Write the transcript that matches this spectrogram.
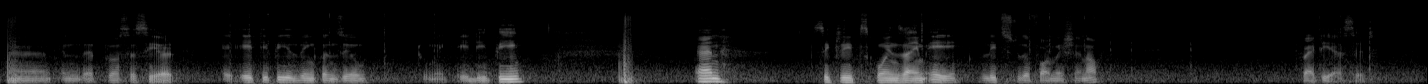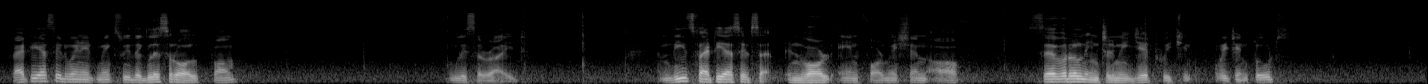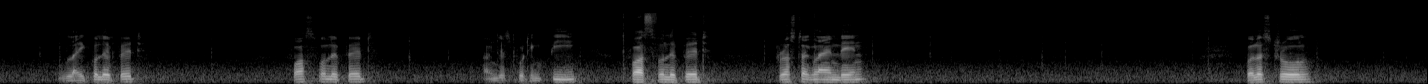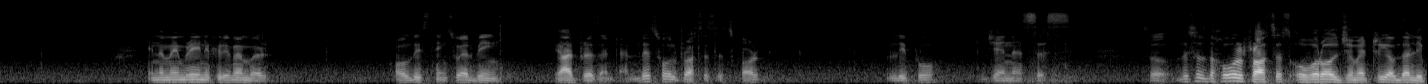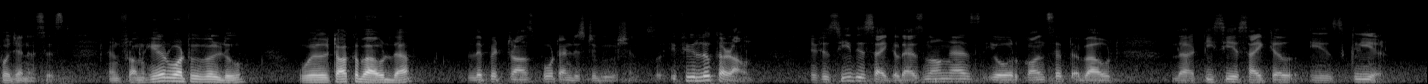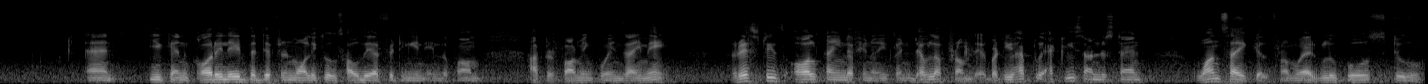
and in that process here ATP is being consumed to make ADP and secretes coenzyme A leads to the formation of fatty acid. Fatty acid when it mixes with the glycerol from glyceride. And these fatty acids are involved in formation of several intermediate which in, which includes glycolipid, phospholipid, I am just putting P, phospholipid, prostaglandin, cholesterol in the membrane if you remember. All these things were being are present. And this whole process is called lipogenesis. So, this is the whole process overall geometry of the lipogenesis and from here what we will do we will talk about the lipid transport and distribution. So, if you look around if you see this cycle as long as your concept about the TCA cycle is clear and you can correlate the different molecules how they are fitting in in the form after forming coenzyme A. Rest is all kind of you know you can develop from there, but you have to at least understand one cycle from where glucose to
